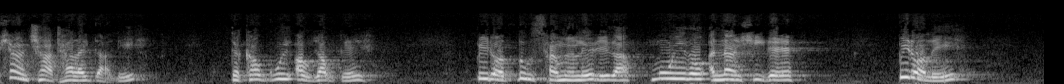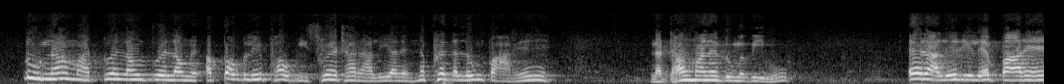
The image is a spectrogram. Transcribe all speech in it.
ဖြန့်ချထားလိုက်တာလေတကောက်ကွေးအောက်ရောက်တယ်ပြီးတော့သူ့ဆံမင်လေးတွေကမှုေးသောအနံ့ရှိတယ်ပြီးတော့လေ သူ့နားမှာတွဲလောင်းတွဲလောင်းနဲ့အပေါက်ကလေးဖောက်ပြီးဆွဲထားတာလေးကလည်းနှစ်ဖက်သလုံးပါတယ်နှတောင်းမှလည်းသူမသိဘူးအဲ့ဒါလေးတွေလည်းပါတယ်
